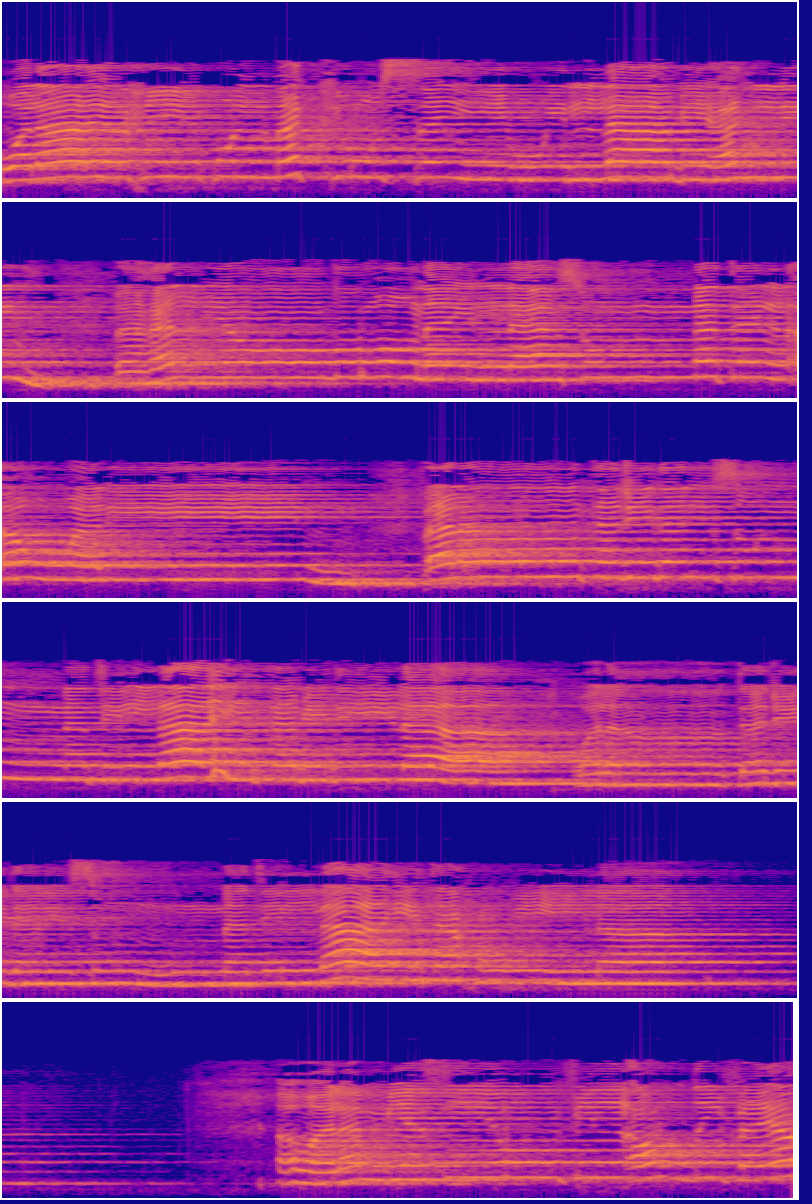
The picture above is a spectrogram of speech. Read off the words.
ولا يحيق المكر السيء إلا بأهله فهل ينظرون إلا سنة الأولين؟ فلن تجد لسنة الله تبديلا ولن تجد لسنة الله تحويلا. أولم يسيروا في الأرض فينظروا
